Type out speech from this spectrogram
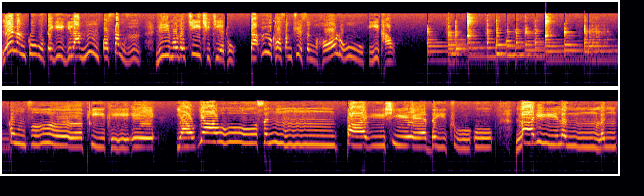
来能过得给给了五百生日，李某就机器解脱，但五考生举生好路给考。公子撇开遥遥声，白血的苦来冷冷，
